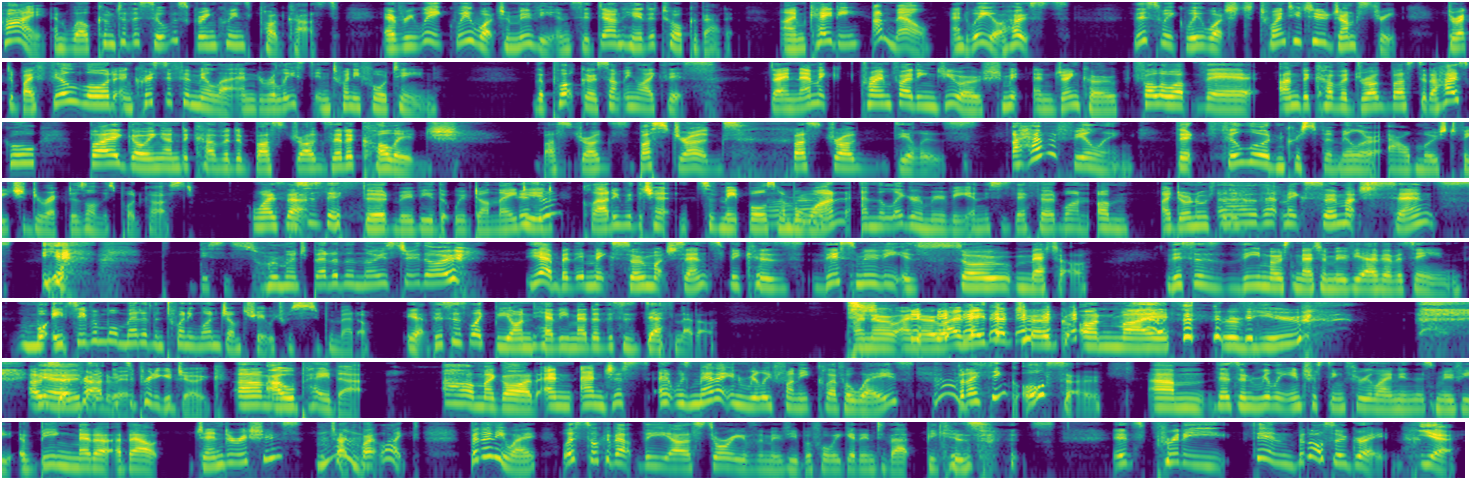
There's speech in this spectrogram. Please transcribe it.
Hi, and welcome to the Silver Screen Queens podcast. Every week we watch a movie and sit down here to talk about it. I'm Katie, I'm Mel. and we're your hosts. This week we watched 22 Jump Street, directed by Phil Lord and Christopher Miller and released in 2014. The plot goes something like this. Dynamic crime fighting duo Schmidt and Jenko follow up their undercover drug bust at a high school by going undercover to bust drugs at a college. Bust drugs? Bust drugs. Bust drug dealers. I have a feeling that Phil Lord and Christopher Miller are our most featured directors on this podcast. Why is that? This is their third movie that we've done. They Is did it? Cloudy with a Chance of Meatballs number right. one and the Lego movie, and this is their third one. Um, I don't know if they did. Oh, that makes so much sense. yeah. This is so much better than those two, though. Yeah, but it makes so much sense because this movie is so meta. This is the most meta movie I've ever seen. More, it's even more meta than Twenty One Jump Street, which was super meta. Yeah, this is like beyond heavy meta. This is death meta. I know, I know. I made that joke on my review. I was Yeah, so proud of It's it. It's a pretty good joke. um, I will pay that. oh my god, and and just it was meta in really funny, clever ways. Mm. But I think also um, there's a really interesting through line in this movie of being meta about gender issues, which I Mm. quite liked. But anyway, let's talk about the uh, story of the movie before we get into that because it's it's pretty thin but also great. Yeah.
